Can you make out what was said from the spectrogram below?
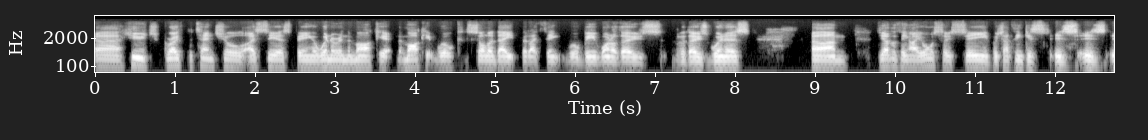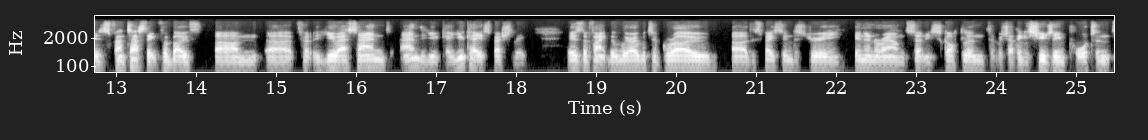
uh, huge growth potential. I see us being a winner in the market. The market will consolidate, but I think we'll be one of those of those winners. Um, the other thing I also see, which I think is is is is fantastic for both um, uh, for the US and and the UK, UK especially, is the fact that we're able to grow uh, the space industry in and around certainly Scotland, which I think is hugely important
